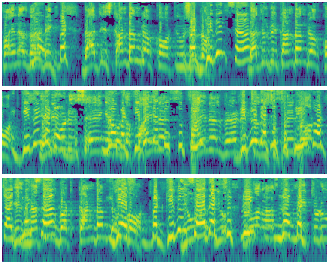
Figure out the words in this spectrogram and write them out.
final verdict, that is contempt of court. You should but know. given, sir- that will be contempt of court. Given that Anybody the- saying no, about but the that final, the Supreme- final verdict given of the that the Supreme, Supreme Court, Court is judgment, nothing sir- but contempt yes, of court. but given, you, sir, that you, Supreme you are asking no, but me to do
